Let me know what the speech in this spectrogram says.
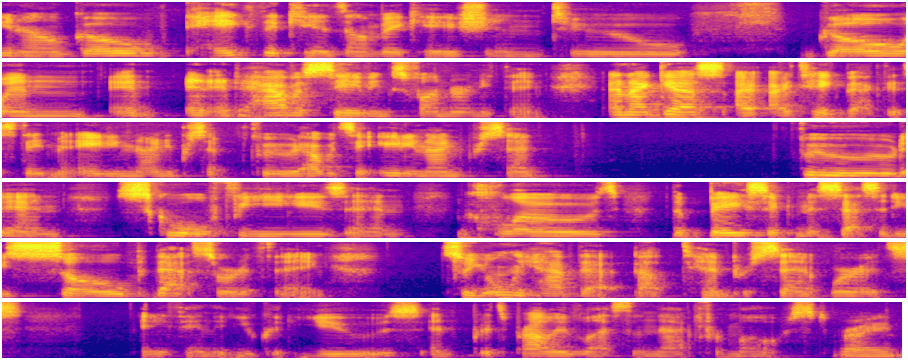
you know, go take the kids on vacation, to go and, and, and, and to have a savings fund or anything. And I guess I, I take back that statement 80 90% food. I would say 80 90% food and school fees and clothes, the basic necessities, soap, that sort of thing. So you only have that about 10% where it's anything that you could use, and it's probably less than that for most. Right.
